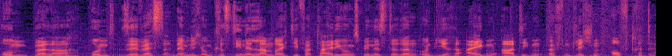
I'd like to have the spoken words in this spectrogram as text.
um Böller und Silvester, nämlich um Christine Lambrecht, die Verteidigungsministerin und ihre eigenartigen öffentlichen Auftritte.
